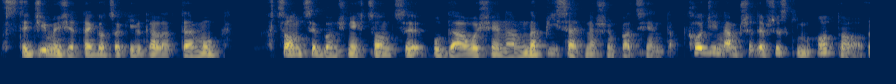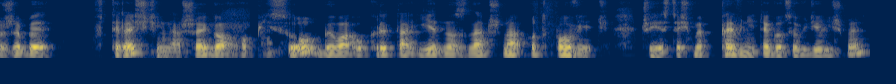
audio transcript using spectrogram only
wstydzimy się tego, co kilka lat temu chcący bądź niechcący udało się nam napisać naszym pacjentom. Chodzi nam przede wszystkim o to, żeby w treści naszego opisu była ukryta jednoznaczna odpowiedź. Czy jesteśmy pewni tego, co widzieliśmy?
